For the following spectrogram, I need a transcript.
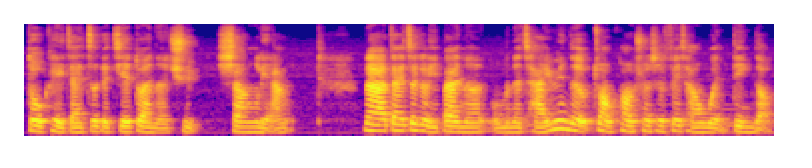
都可以在这个阶段呢去商量。那在这个礼拜呢，我们的财运的状况算是非常稳定的。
